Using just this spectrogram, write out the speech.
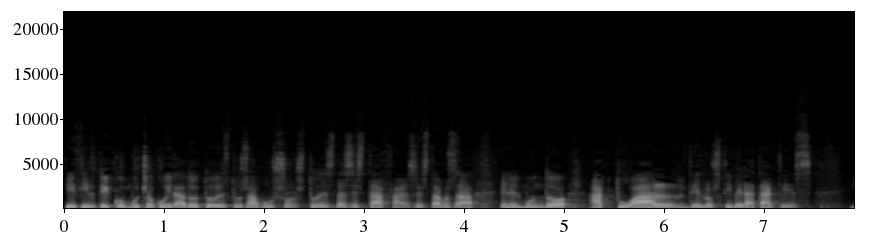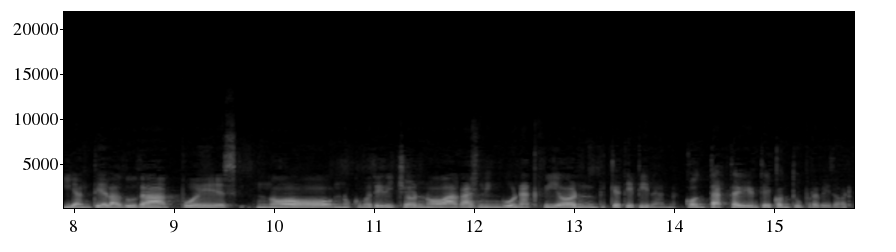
Y decirte, con mucho cuidado todos estos abusos, todas estas estafas. Estamos en el mundo actual de los ciberataques y ante la duda, pues no, como te he dicho, no hagas ninguna acción que te pidan. Contacta con tu proveedor.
